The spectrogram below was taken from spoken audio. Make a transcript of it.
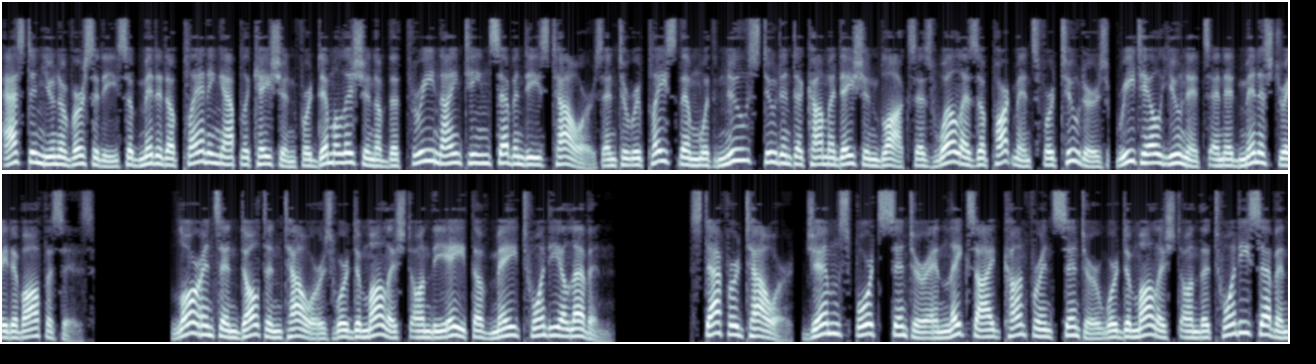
Aston University submitted a planning application for demolition of the three 1970s towers and to replace them with new student accommodation blocks as well as apartments for tutors, retail units and administrative offices. Lawrence and Dalton Towers were demolished on 8 May 2011. Stafford Tower, GEM Sports Center and Lakeside Conference Center were demolished on 27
